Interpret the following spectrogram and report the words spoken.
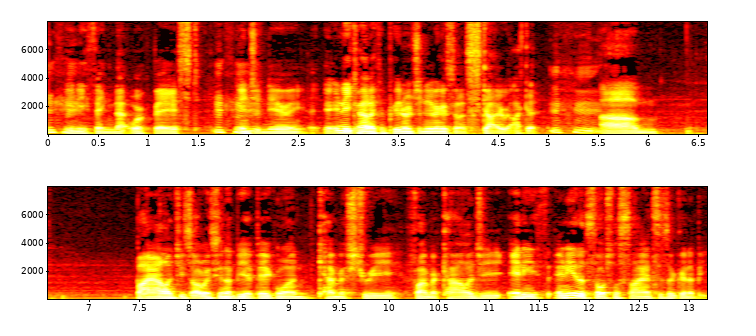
Mm-hmm. anything network based, mm-hmm. engineering, any kind of computer engineering is going to skyrocket. mm-hmm. Um, biology is always going to be a big one. Chemistry, pharmacology, any any of the social sciences are going to be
